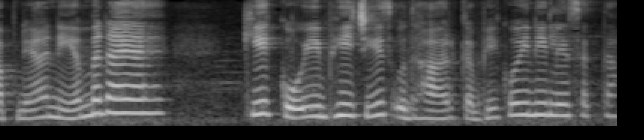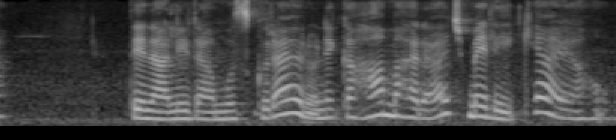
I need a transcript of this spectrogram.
अपने यहाँ नियम बनाया है कि कोई भी चीज़ उधार कभी कोई नहीं ले सकता। तेनालीराम मुस्कुराए, उन्होंने कहा, महाराज, मैं लेके आया हूँ।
